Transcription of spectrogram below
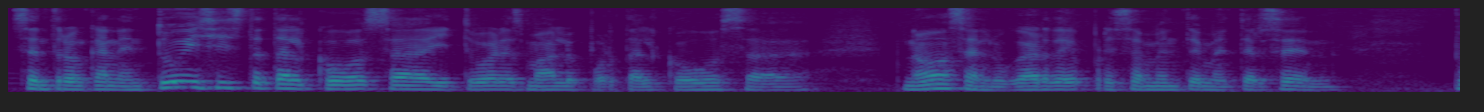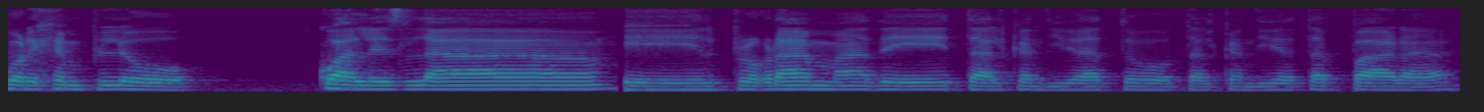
se entroncan en tú hiciste tal cosa y tú eres malo por tal cosa, ¿no? O sea, en lugar de precisamente meterse en, por ejemplo, cuál es la el programa de tal candidato o tal candidata para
